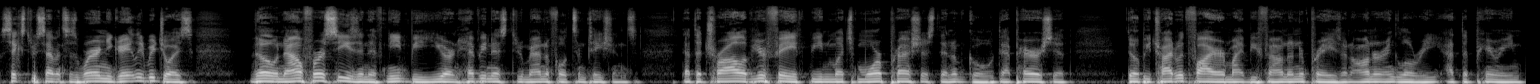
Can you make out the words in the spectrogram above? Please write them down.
6 through 7 says, Wherein you greatly rejoice, though now for a season, if need be, you are in heaviness through manifold temptations, that the trial of your faith, being much more precious than of gold that perisheth, though be tried with fire, might be found under praise and honor and glory at the appearing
